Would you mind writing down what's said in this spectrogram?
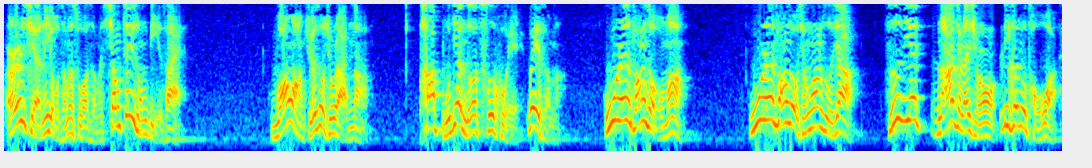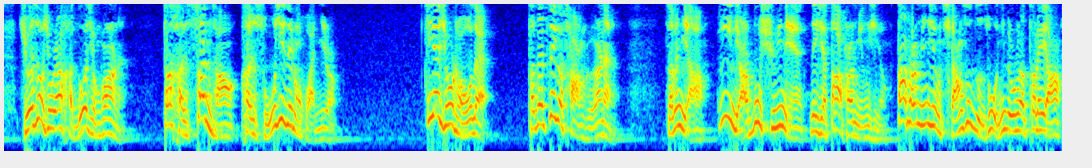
而且呢，有什么说什么，像这种比赛，往往角色球员呢，他不见得吃亏。为什么？无人防守嘛，无人防守情况之下，直接拿起来球立刻就投啊。角色球员很多情况呢，他很擅长、很熟悉这种环境。接球投的，他在这个场合呢，怎么讲？一点不虚拟那些大牌明星。大牌明星强势之处，你比如说特雷杨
